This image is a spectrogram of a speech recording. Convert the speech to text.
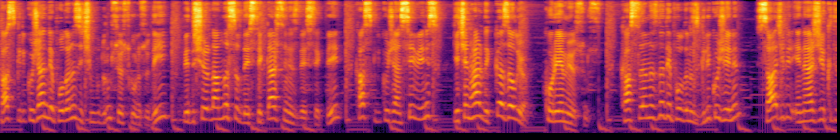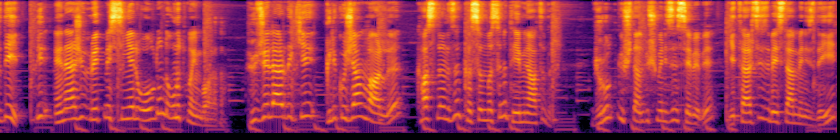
kas glikojen depolarınız için bu durum söz konusu değil ve dışarıdan nasıl desteklerseniz destekleyin kas glikojen seviyeniz geçen her dakika azalıyor. Koruyamıyorsunuz. Kaslarınızda depoladığınız glikojenin sadece bir enerji yakıtı değil, bir enerji üretme sinyali olduğunu da unutmayın bu arada. Hücrelerdeki glikojen varlığı kaslarınızın kasılmasının teminatıdır. Yorulup güçten düşmenizin sebebi yetersiz beslenmeniz değil,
